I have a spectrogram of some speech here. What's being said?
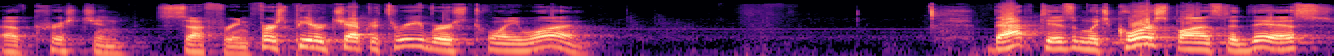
of Christian suffering. 1 Peter chapter 3 verse 21. Baptism, which corresponds to this,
